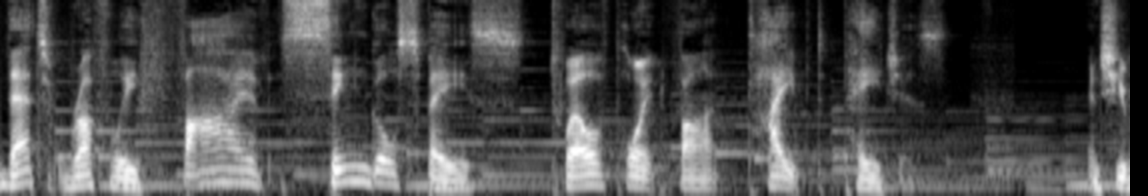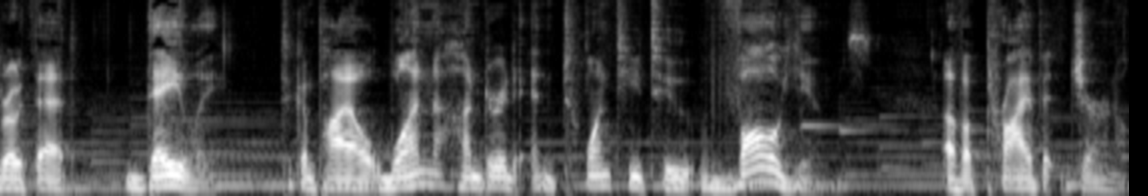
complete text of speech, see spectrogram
that's roughly five single space, 12 point font typed pages. And she wrote that daily to compile 122 volumes of a private journal.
